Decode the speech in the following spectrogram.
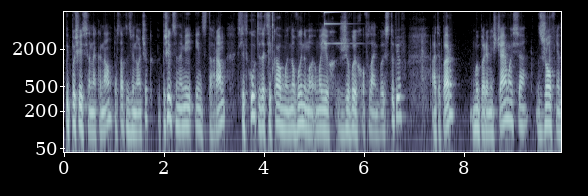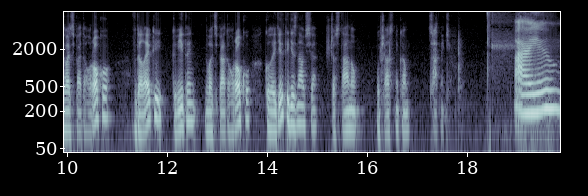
підпишіться на канал, поставте дзвіночок, підпишіться на мій інстаграм, слідкуйте за цікавими новинами моїх живих офлайн виступів. А тепер ми переміщаємося з жовтня 25-го року в далекий квітень 25-го року, коли я тільки дізнався, що стану учасником зрадників. Are you,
